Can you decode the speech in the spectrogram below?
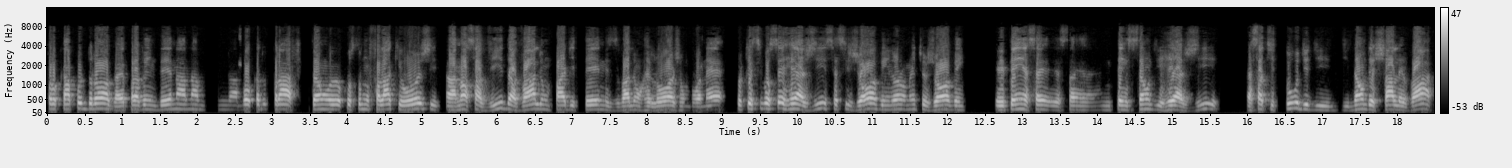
trocar por droga, é para vender na, na na boca do tráfico. Então, eu costumo falar que hoje a nossa vida vale um par de tênis, vale um relógio, um boné, porque se você reagir, se esse jovem, normalmente o jovem, ele tem essa, essa intenção de reagir, essa atitude de, de não deixar levar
